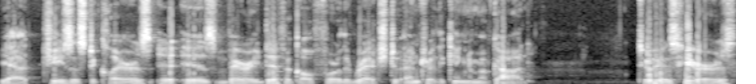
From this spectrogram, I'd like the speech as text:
Yet, Jesus declares it is very difficult for the rich to enter the kingdom of God. To his hearers,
